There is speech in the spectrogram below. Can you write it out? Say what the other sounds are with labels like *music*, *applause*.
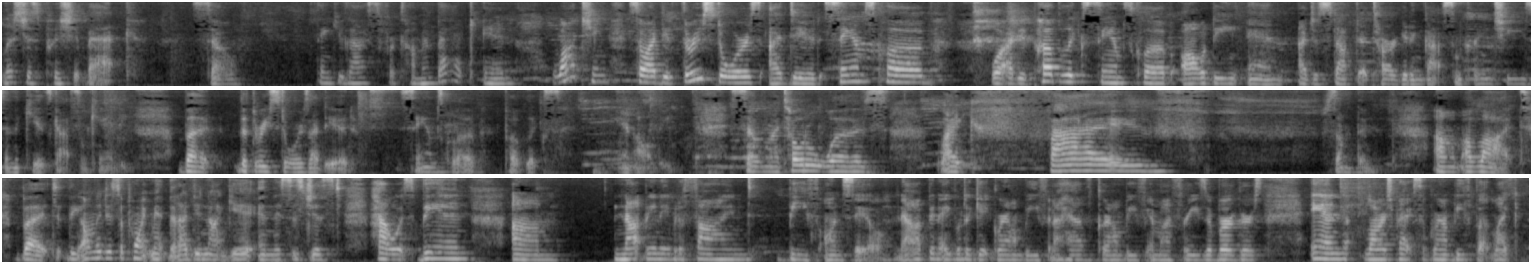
Let's just push it back. So thank you guys for coming back and watching. So I did three stores. I did Sam's Club. Well, I did Publix, Sam's Club, Aldi, and I just stopped at Target and got some cream cheese and the kids got some candy. But the three stores I did, Sam's Club, Publix, and Aldi. So my total was like five something um, a lot. But the only disappointment that I did not get, and this is just how it's been, um, not being able to find beef on sale. Now I've been able to get ground beef and I have ground beef in my freezer, burgers and large packs of ground beef, but like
